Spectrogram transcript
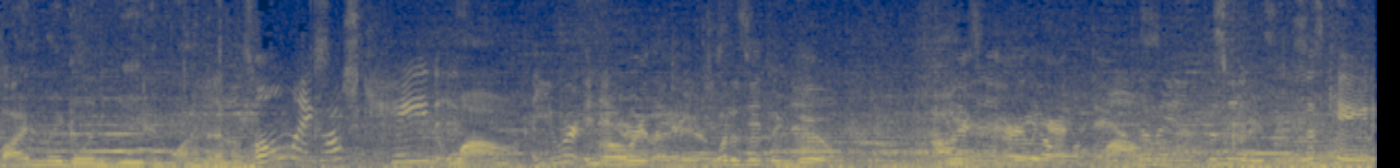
finally going to be in one of Emma's Oh my gosh, Cade is Wow. you were in it Oh, look earlier. at that hair. What does that thing do? know. You were in it earlier. Wow. The man. It's crazy. This is Cade,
